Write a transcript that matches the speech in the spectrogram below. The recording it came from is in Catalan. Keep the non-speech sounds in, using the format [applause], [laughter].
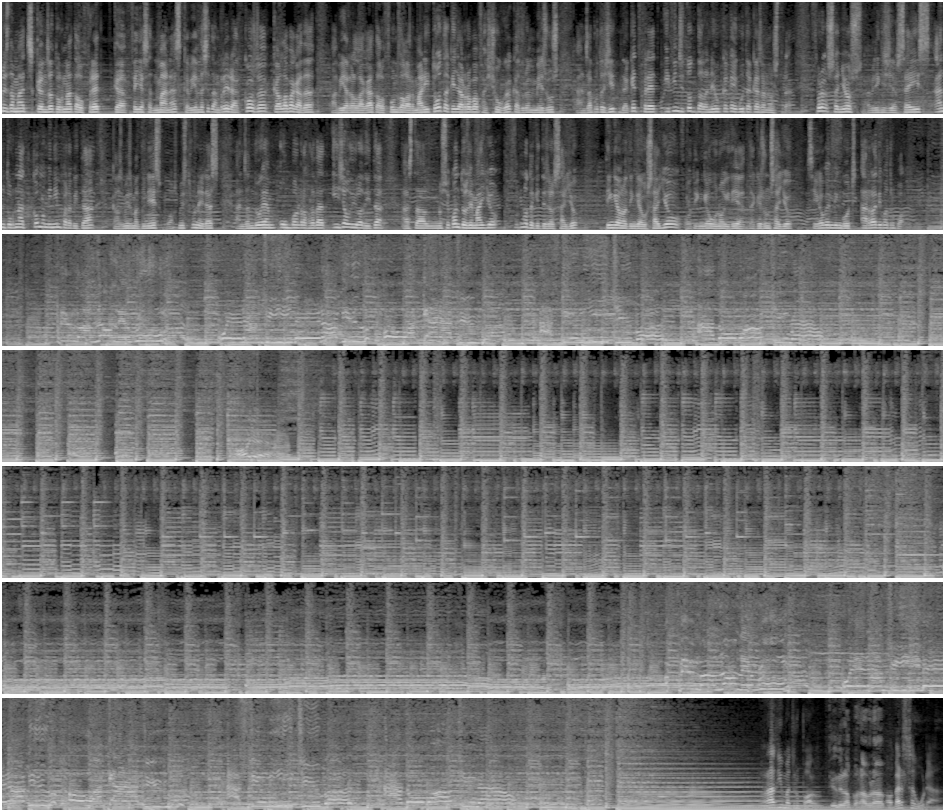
Mes de maig que ens ha tornat el fred que feia setmanes que havíem deixat enrere, cosa que a la vegada havia relegat al fons de l'armari tota aquella roba feixuga que durant mesos ens ha protegit d'aquest fred i fins i tot de la neu que ha caigut a casa nostra. Però, senyors, abrics i jerseis han tornat com a mínim per evitar que els més matiners o els més troneres ens enduguem un bon refredat i ja ho diu la dita, hasta el no sé quantos de mayo, no te quites el sallo. Tingueu o no tingueu sallo, o tingueu o no idea de què és un sallo, sigueu benvinguts a Ràdio Metropol. only room where Ràdio Metropol, Tiene la palabra Albert Segura.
